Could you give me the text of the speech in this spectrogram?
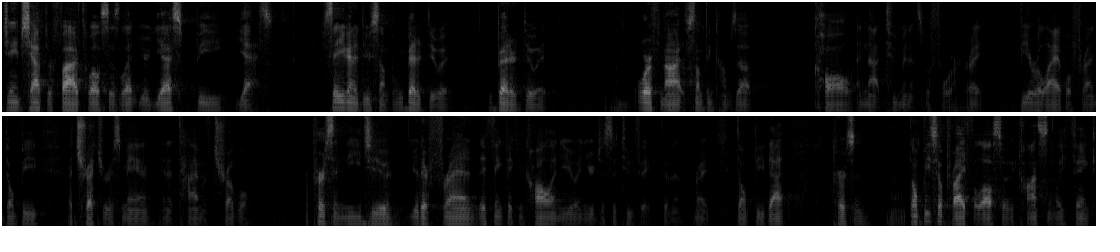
James chapter 5, 12 says, Let your yes be yes. You say you're going to do something, we better do it. We better do it. Um, or if not, if something comes up, call and not two minutes before, right? Be a reliable friend. Don't be a treacherous man in a time of trouble. A person needs you. You're their friend. They think they can call on you, and you're just a toothache to them, right? Don't be that person. Uh, don't be so prideful also to constantly think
